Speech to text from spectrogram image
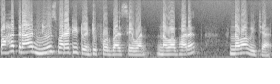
पाहत राहा news Marathi twenty four by seven. नवा भारत नवा विचार.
